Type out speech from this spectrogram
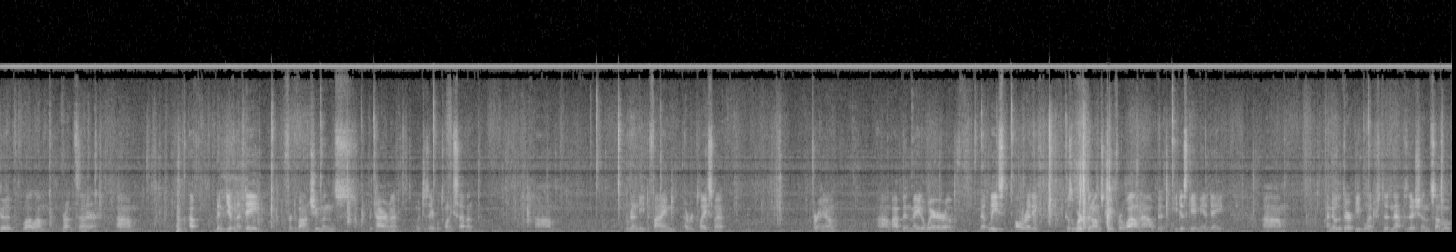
could, while I'm front and center, um, I've been given a date for Devon Schumann's retirement, which is April twenty-seventh. Um, we're gonna need to find a replacement for him. Um, I've been made aware of at least already, cause the word's been on the street for a while now, but he just gave me a date. Um, I know that there are people interested in that position, some of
